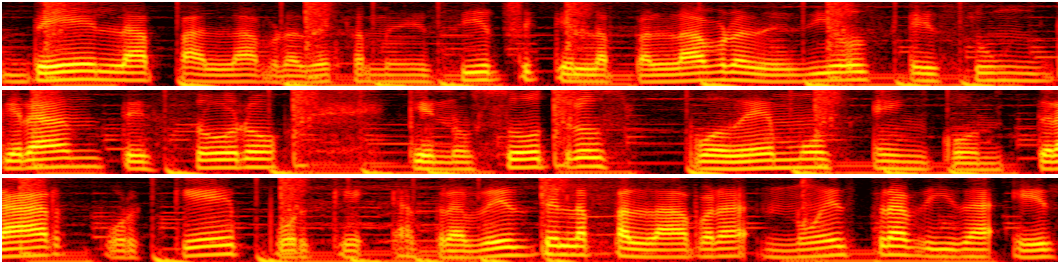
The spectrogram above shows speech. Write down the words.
de la palabra. Déjame decirte que la palabra de Dios es un gran tesoro que nosotros podemos encontrar. ¿Por qué? Porque a través de la palabra nuestra vida es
